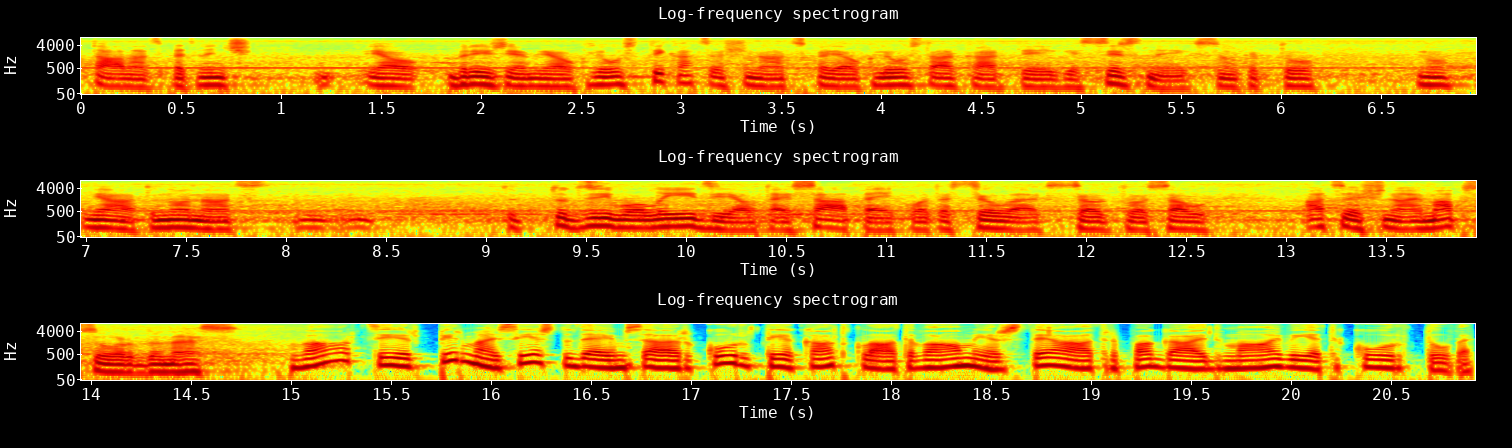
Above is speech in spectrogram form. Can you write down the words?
attālināts, bet viņš jau brīžiem jau kļūst tik atsvešināts, ka jau kļūst ārkārtīgi sirsnīgs. Un ka tu, nu, jā, tu nonāc, tu, tu dzīvo līdzi jau tai sāpei, ko tas cilvēks caur to savu atsvešinājumu absurdu nes. Vārds ir pirmais iestudējums, ar kuru tiek atklāta Valmieras teātra pagaidu mājvieta Kurtuve.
